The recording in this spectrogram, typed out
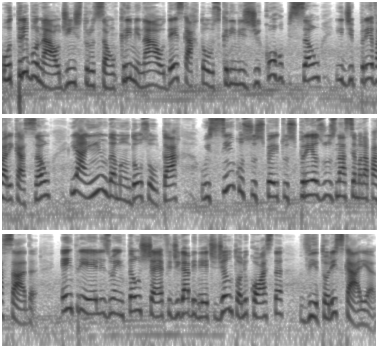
O Tribunal de Instrução Criminal descartou os crimes de corrupção e de prevaricação e ainda mandou soltar os cinco suspeitos presos na semana passada. Entre eles, o então chefe de gabinete de Antônio Costa, Vitor Iscaria.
